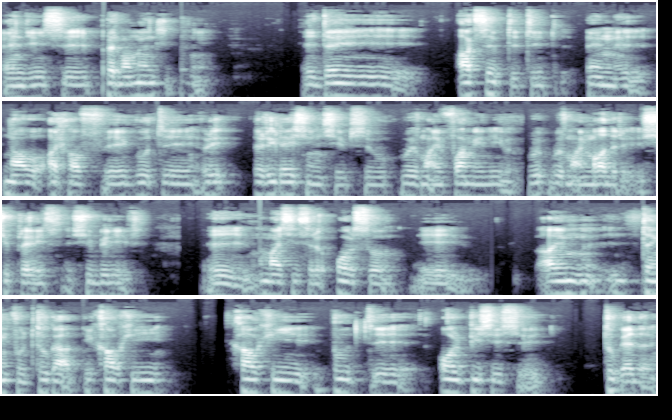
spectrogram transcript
and is permanently they accepted it. And now i have good re- relationships with my family with, with my mother. She prays she believes my sister also. Uh, I'm thankful to God how he how he put uh, all pieces together.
